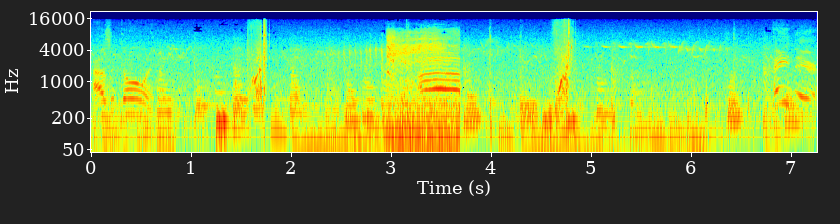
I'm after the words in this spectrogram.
How's it going? Oh! Hey there!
